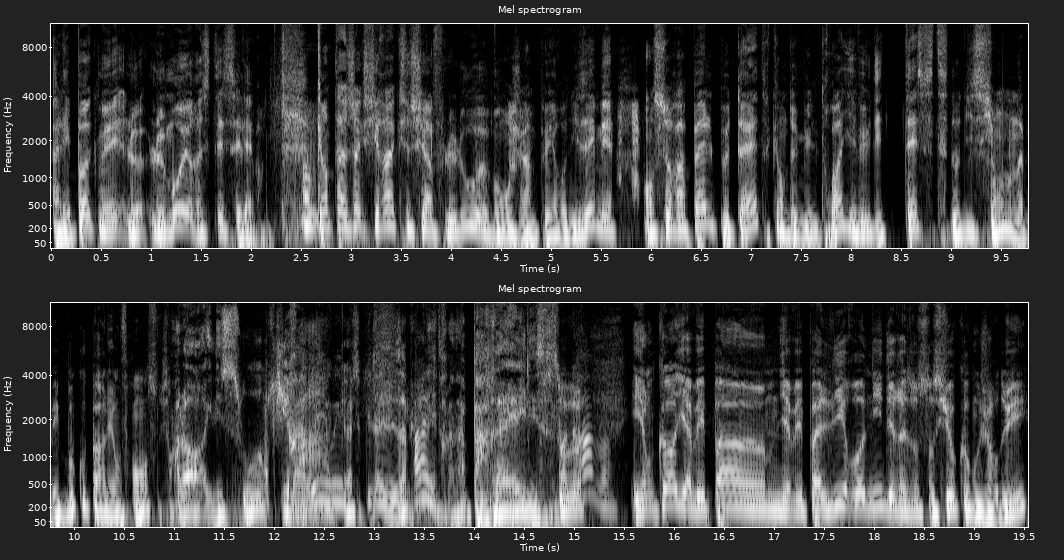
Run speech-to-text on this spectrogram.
à l'époque, mais le, le mot est resté célèbre. Quant à Jacques Chirac chez Afflelou, euh, bon, j'ai un peu ironisé, mais on se rappelle peut-être qu'en 2003, il y avait eu des tests d'audition. On en avait beaucoup parlé en France. Alors, il est sourd, Chirac. Bah oui, oui, parce qu'il a des Il appareils. mettre un appareil, il est sourd. Et encore, il n'y avait pas, euh, il n'y avait pas l'ironie des réseaux sociaux comme aujourd'hui.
